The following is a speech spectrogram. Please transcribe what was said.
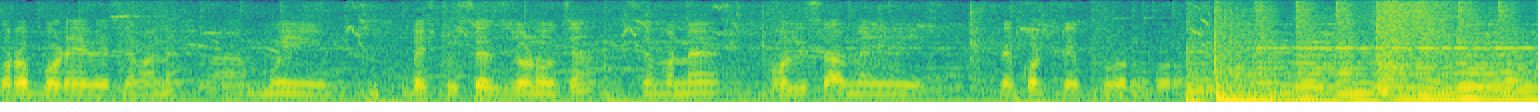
गौरव बढ़े से मैंने मुई बेस्ट विशेष जनाऊँ से मैंने भल हिसाब नहीं रेकर्ड टे पूरण कर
